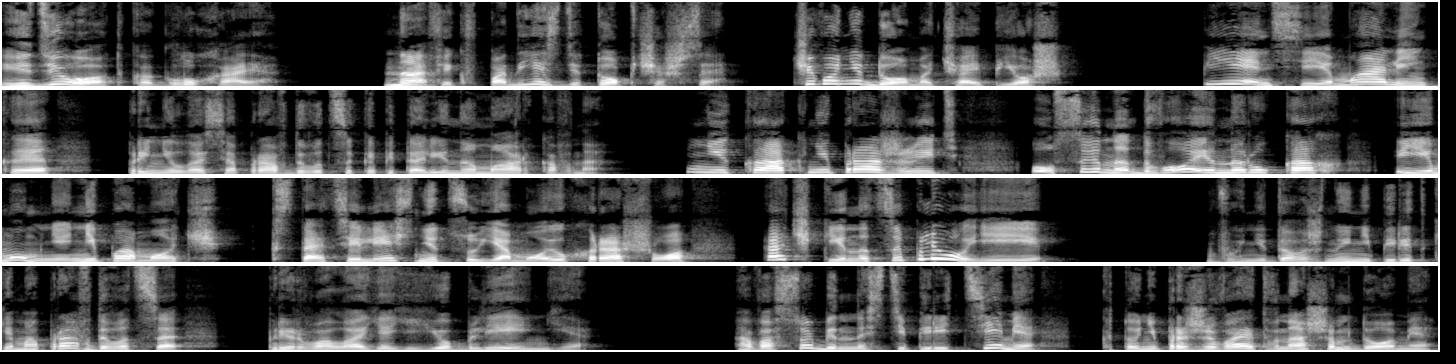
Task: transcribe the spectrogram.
«Идиотка глухая! Нафиг в подъезде топчешься? Чего не дома чай пьешь?» «Пенсия маленькая, принялась оправдываться Капитолина Марковна. «Никак не прожить. У сына двое на руках, ему мне не помочь. Кстати, лестницу я мою хорошо, очки нацеплю и...» «Вы не должны ни перед кем оправдываться», — прервала я ее блеяние. «А в особенности перед теми, кто не проживает в нашем доме.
